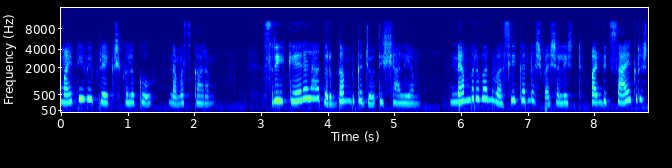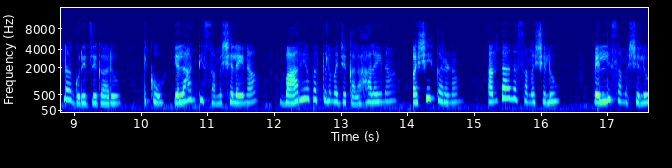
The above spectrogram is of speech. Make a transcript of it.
మైటీవీ ప్రేక్షకులకు నమస్కారం. శ్రీ కేరళ దుర్గాంబిక జ్యోతిష్యాలయం నెంబర్ వన్ వశీకరణ స్పెషలిస్ట్ పండిత్ సాయికృష్ణ గురిజీ గారు మీకు ఎలాంటి సమస్యలైనా భార్యాభర్తల మధ్య కలహాలైనా వశీకరణం సంతాన సమస్యలు పెళ్ళి సమస్యలు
